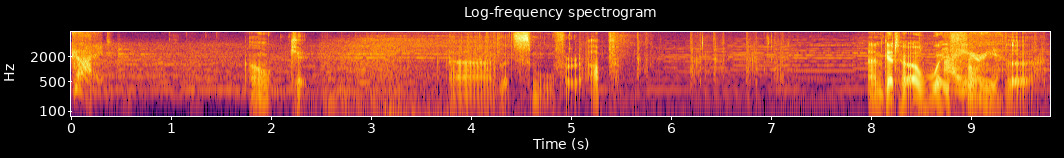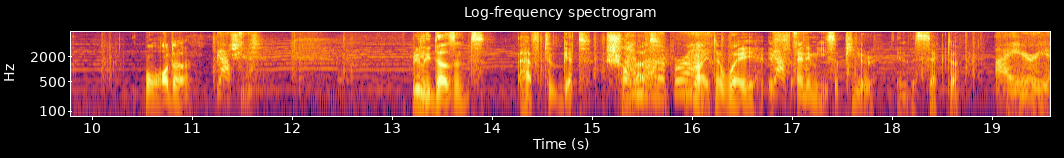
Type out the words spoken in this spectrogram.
Got it. okay. And let's move her up. And get her away I from the border. Gotcha. She really doesn't have to get shot I'm at out of breath. right away if Gotcha. enemies appear in the sector. I hear you.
